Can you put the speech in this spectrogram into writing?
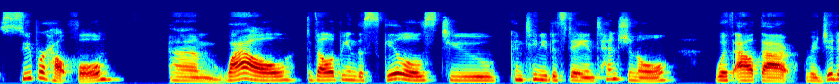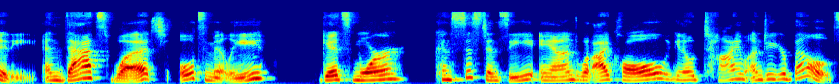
super helpful um, while developing the skills to continue to stay intentional without that rigidity. And that's what ultimately gets more consistency and what I call, you know, time under your belt.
